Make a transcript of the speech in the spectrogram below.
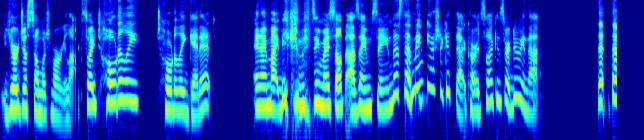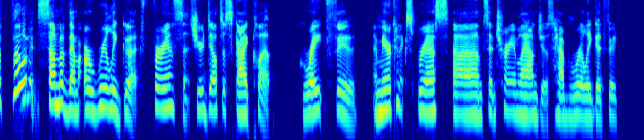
you're just so much more relaxed. So I totally, totally get it. And I might be convincing myself as I'm saying this that maybe I should get that card so I can start doing that. The, the food, some of them are really good. For instance, your Delta Sky Club, great food. American Express, um, Centurion Lounges have really good food.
